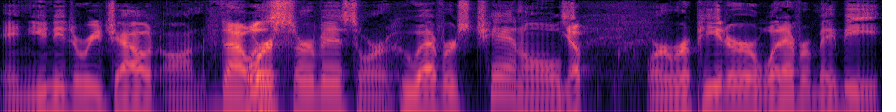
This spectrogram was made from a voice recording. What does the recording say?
and you need to reach out on That Forest was- Service or whoever's channels. Yep. Or a repeater or whatever it may be,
